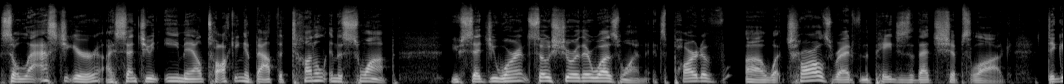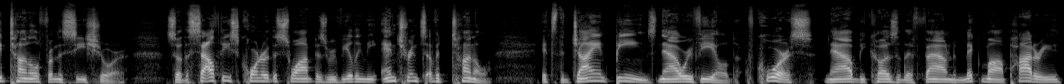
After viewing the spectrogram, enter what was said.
So last year I sent you an email talking about the tunnel in the swamp. You said you weren't so sure there was one. It's part of uh, what Charles read from the pages of that ship's log. Dig a tunnel from the seashore. So the southeast corner of the swamp is revealing the entrance of a tunnel. It's the giant beams now revealed. Of course, now because of the found Mi'kmaq pottery,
